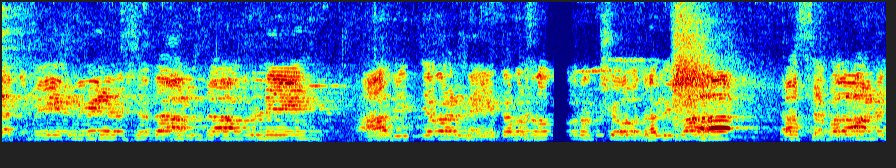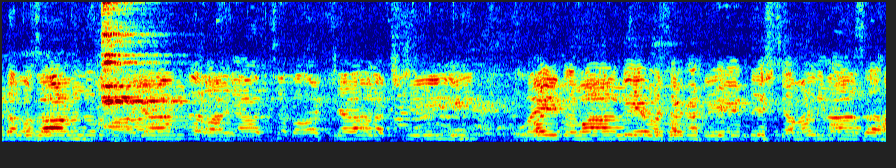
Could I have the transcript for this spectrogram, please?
लक्ष्मीर्मे रक्षतां तावृणे आदित्यवर्णे तपसो वृक्षो धविपः तस्य बलानि तपसान्तरायान्तरायाश्च भाष्या लक्ष्मीः उभै त्वमादेव सकर्तिश्च मन्ना सह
